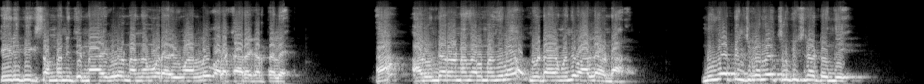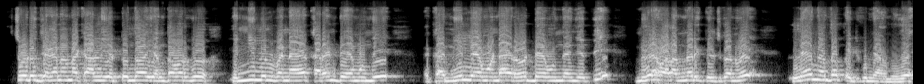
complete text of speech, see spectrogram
టీడీపీకి సంబంధించిన నాయకులు నందమూరి అభిమానులు వాళ్ళ కార్యకర్తలే. ఆ? ఆడ ఉండే రెండు వందల మందిలో నూట యాభై మంది వాళ్ళే ఉండారు. నువ్వే పిలుచుకొని పోయి చూపించినట్టుంది. చూడు జగనన్న కాలనీ ఎట్టుందో ఎంతవరకు ఎన్ని ఇల్లులు పడినాయో కరెంట్ ఏముంది నీళ్ళు ఏముండాయి రోడ్డు ఏముంది అని చెప్పి నువ్వే వాళ్ళందరికీ పిలుచుకొని పోయి లేనంతా పెట్టుకున్నావు నువ్వే.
